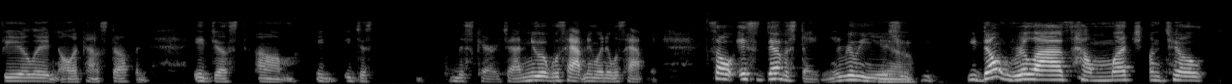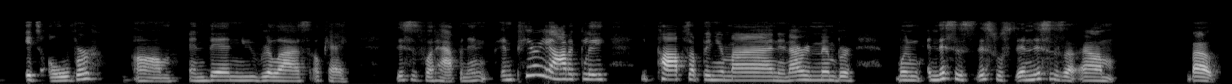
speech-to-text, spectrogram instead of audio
feel it and all that kind of stuff and it just um it, it just miscarriage i knew it was happening when it was happening. So it's devastating. It really is. Yeah. you, you don't realize how much until it's over um and then you realize okay this is what happened. And, and periodically it pops up in your mind and i remember when and this is this was and this is a, um about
